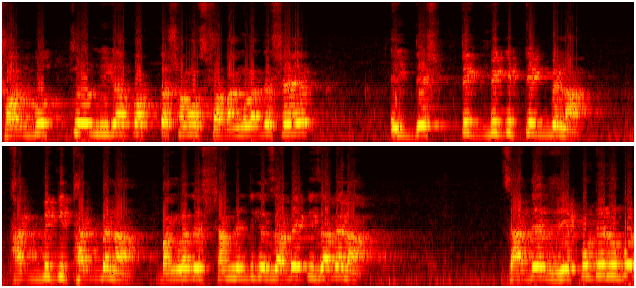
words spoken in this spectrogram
সর্বোচ্চ নিরাপত্তা সংস্থা বাংলাদেশের, এই দেশ টিকবে কি টিকবে না, থাকবে কি থাকবে না, বাংলাদেশ সামনের দিকে যাবে কি যাবে না যাদের রিপোর্টের উপর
